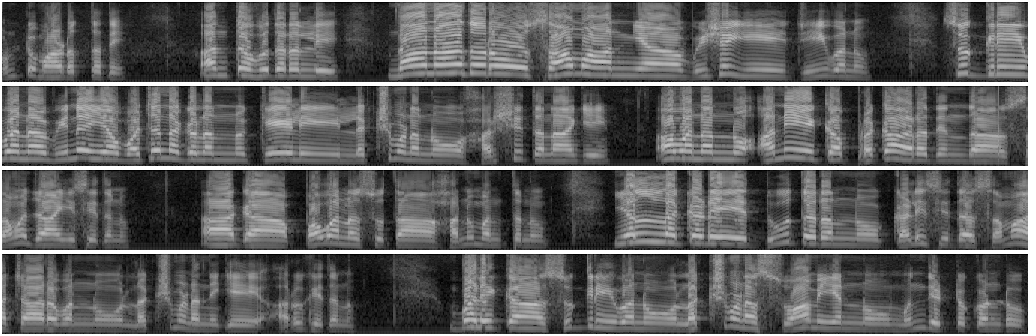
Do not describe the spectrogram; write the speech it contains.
ಉಂಟು ಮಾಡುತ್ತದೆ ಅಂತಹುದರಲ್ಲಿ ನಾನಾದರೂ ಸಾಮಾನ್ಯ ವಿಷಯೇ ಜೀವನು. ಸುಗ್ರೀವನ ವಿನಯ ವಚನಗಳನ್ನು ಕೇಳಿ ಲಕ್ಷ್ಮಣನು ಹರ್ಷಿತನಾಗಿ ಅವನನ್ನು ಅನೇಕ ಪ್ರಕಾರದಿಂದ ಸಮಜಾಯಿಸಿದನು. ಆಗ ಪವನಸುತ ಹನುಮಂತನು ಎಲ್ಲ ಕಡೆ ದೂತರನ್ನು ಕಳಿಸಿದ ಸಮಾಚಾರವನ್ನು ಲಕ್ಷ್ಮಣನಿಗೆ ಅರುಹಿದನು. ಬಳಿಕ ಸುಗ್ರೀವನು ಲಕ್ಷ್ಮಣ ಸ್ವಾಮಿಯನ್ನು ಮುಂದಿಟ್ಟುಕೊಂಡು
